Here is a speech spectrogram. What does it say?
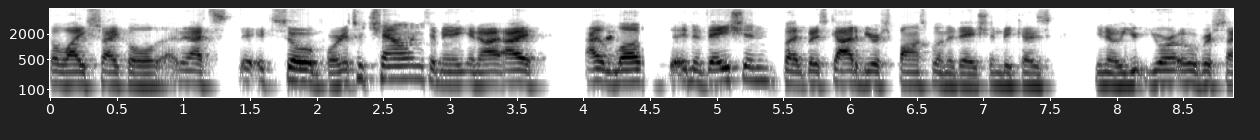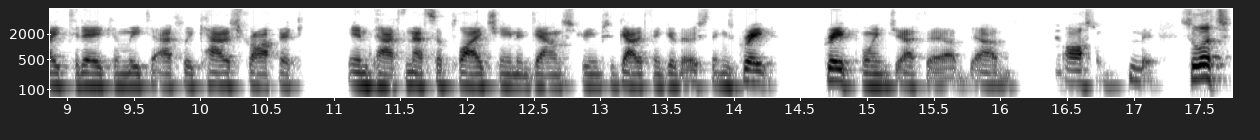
the life cycle. I mean, that's it's so important. It's a challenge. I mean, you know, I I, I love innovation, but but it's got to be responsible innovation because you know your, your oversight today can lead to absolutely catastrophic impact in that supply chain and downstream. So you've got to think of those things. Great, great point, Jeff. Uh, uh, awesome. So let's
